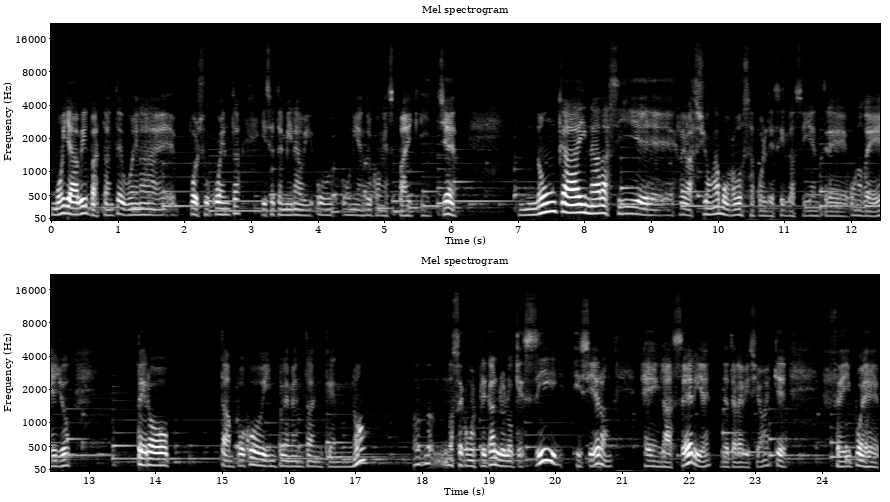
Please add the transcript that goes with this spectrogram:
muy hábil, bastante buena eh, por su cuenta y se termina uniendo con Spike y Jet. Nunca hay nada así, eh, relación amorosa, por decirlo así, entre uno de ellos, pero tampoco implementan que no. No, sé cómo explicarlo. Lo que sí hicieron en la serie de televisión es que Faye pues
